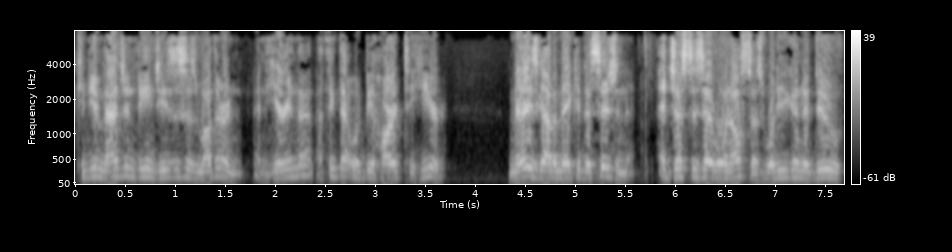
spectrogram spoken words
Can you imagine being Jesus' mother and, and hearing that? I think that would be hard to hear. Mary's got to make a decision, just as everyone else does. What are you going to do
